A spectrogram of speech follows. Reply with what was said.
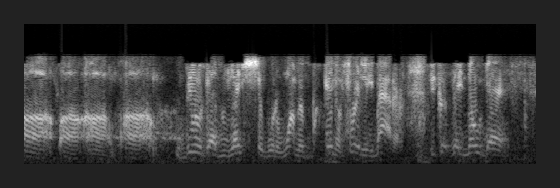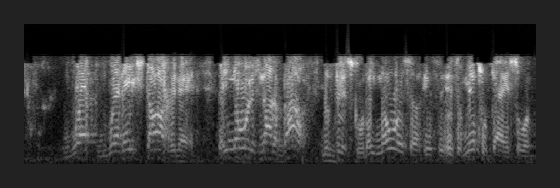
uh, uh, uh, uh, build that relationship with a woman in a friendly manner because they know that what where they starving at. They know it's not about the physical. They know it's a it's a, it's a mental thing. So if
